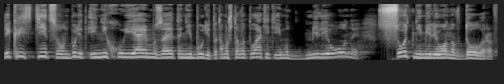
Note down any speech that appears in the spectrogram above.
И креститься он будет, и нихуя ему за это не будет, потому что вы платите ему миллионы, сотни миллионов долларов.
